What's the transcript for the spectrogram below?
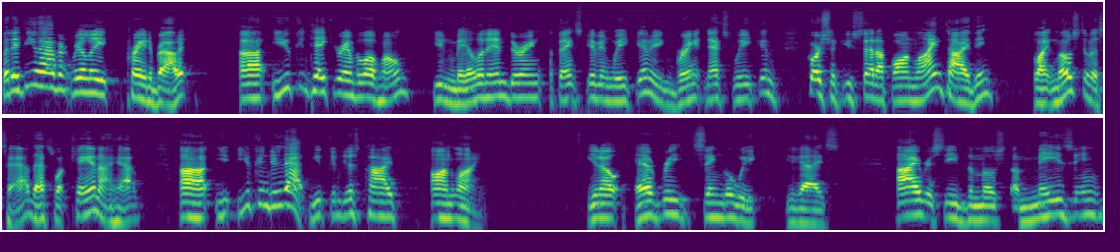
But if you haven't really prayed about it, uh, you can take your envelope home. You can mail it in during Thanksgiving weekend, or you can bring it next weekend. Of course, if you set up online tithing, like most of us have, that's what Kay and I have, uh, you, you can do that. You can just tithe online. You know, every single week, you guys, I receive the most amazing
